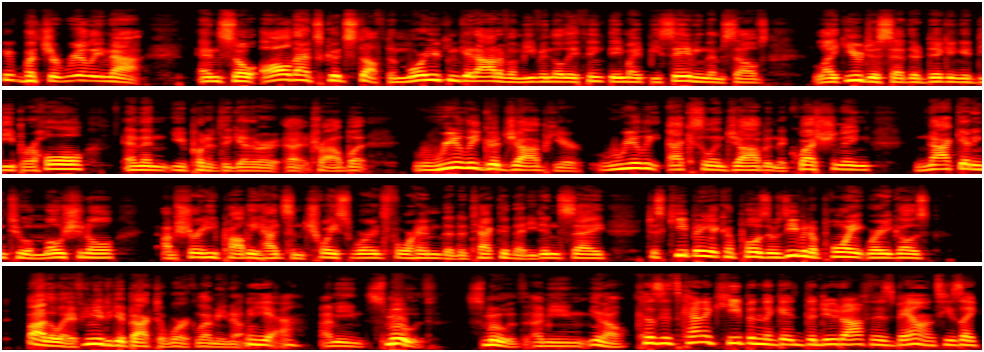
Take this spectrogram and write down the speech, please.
but you're really not. And so all that's good stuff. The more you can get out of them, even though they think they might be saving themselves, like you just said, they're digging a deeper hole and then you put it together at trial. But really good job here. Really excellent job in the questioning, not getting too emotional. I'm sure he probably had some choice words for him, the detective that he didn't say, just keeping it composed. There was even a point where he goes, by the way, if you need to get back to work, let me know. Yeah. I mean, smooth, smooth. I mean, you know, because it's kind of keeping the the dude off his balance. He's like,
